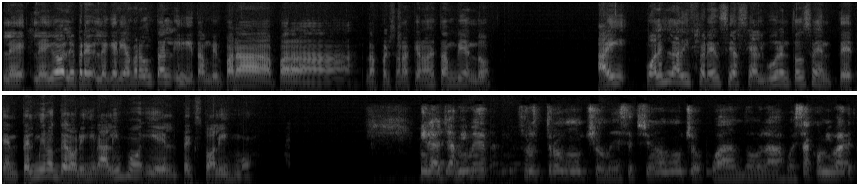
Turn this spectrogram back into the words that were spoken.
le, le, le, le, quería preguntar, y también para, para, las personas que nos están viendo, hay, ¿cuál es la diferencia, si alguna, entonces, en, te, en términos del originalismo y el textualismo? Mira, ya a mí me frustró mucho, me decepcionó mucho cuando la jueza Comi Barrett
